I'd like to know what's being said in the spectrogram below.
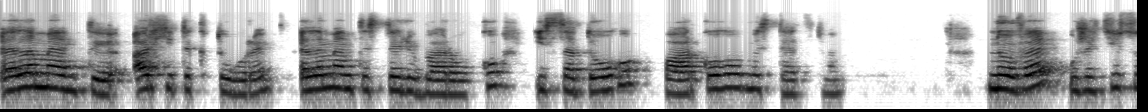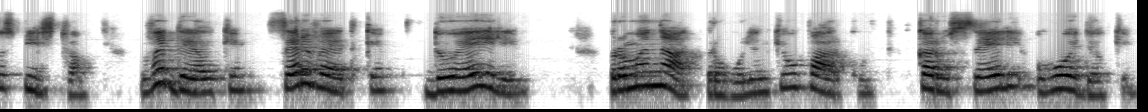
Елементи архітектури, елементи стилю бароко і садового паркового мистецтва. Нове у житті суспільства. Виделки, серветки, дуелі, променад, прогулянки у парку, каруселі, гойдалки,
